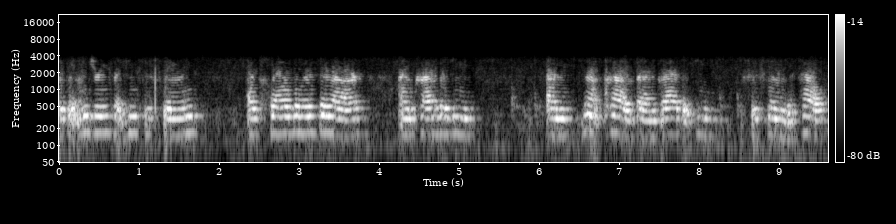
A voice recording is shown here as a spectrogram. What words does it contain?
But the injuries that he sustained, as horrible as they are, I'm proud that he I'm not proud, but I'm glad that he sustained his health.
